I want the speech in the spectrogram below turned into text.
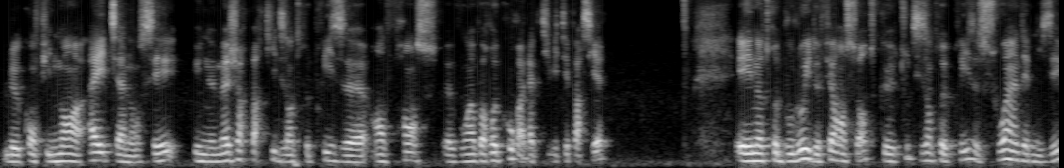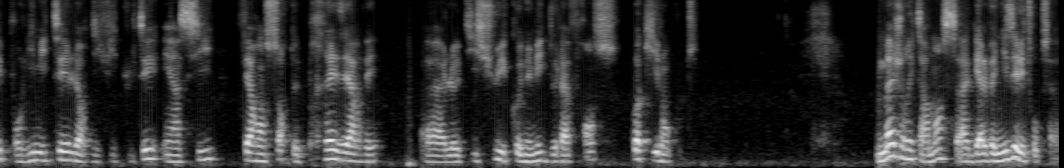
Le confinement a été annoncé. Une majeure partie des entreprises euh, en France euh, vont avoir recours à l'activité partielle. Et notre boulot est de faire en sorte que toutes ces entreprises soient indemnisées pour limiter leurs difficultés et ainsi faire en sorte de préserver le tissu économique de la France, quoi qu'il en coûte majoritairement, ça a galvanisé les troupes, ça a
